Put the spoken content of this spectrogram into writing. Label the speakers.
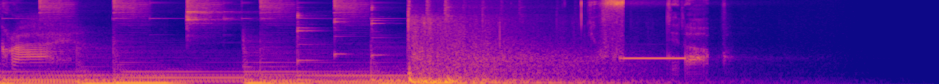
Speaker 1: cry.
